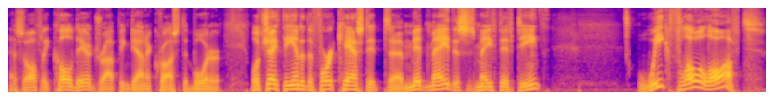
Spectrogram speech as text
That's awfully cold air dropping down across the border. We'll check the end of the forecast at uh, mid May. This is May 15th. Weak flow aloft.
